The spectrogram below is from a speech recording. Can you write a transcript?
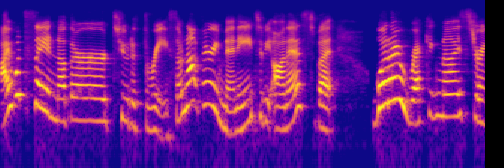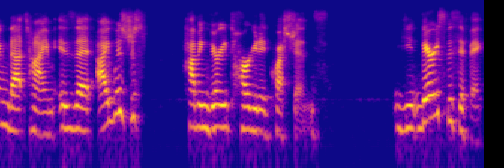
i would say another two to three. So not very many to be honest but what i recognized during that time is that i was just having very targeted questions. Very specific.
